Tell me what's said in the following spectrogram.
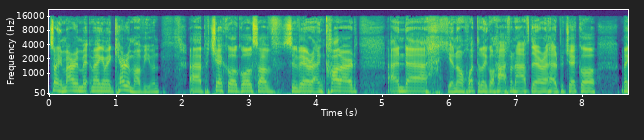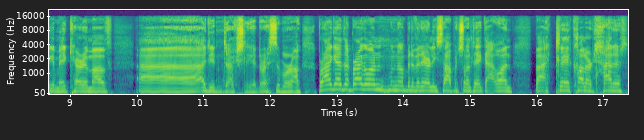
sorry, Mari Magomed Kerimov, even uh, Pacheco, Goltsov, Silveira, and Collard. And uh, you know what did I go half and half there? I had Pacheco, Magomed Kerimov. Uh, I didn't actually. The rest of them were wrong. Braga, the Braga one, a bit of an early stoppage, so I'll take that one back. Clay Collard had it.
